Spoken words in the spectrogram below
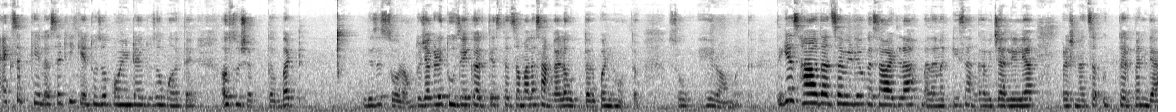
ॲक्सेप्ट केलं असतं ठीक आहे तुझं पॉईंट आहे तुझं मत आहे असू शकतं. But this is so wrong तुझ्याकडे तू जे करतेस त्याचं मला सांगायला उत्तर पण नव्हतं. सो हे रॉंग होतं. तर येस हा होता आजचा व्हिडिओ कसा वाटला? मला नक्की सांगा. विचारलेल्या प्रश्नाचं उत्तर पण द्या.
